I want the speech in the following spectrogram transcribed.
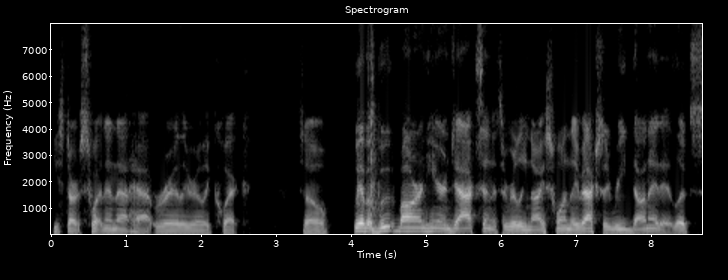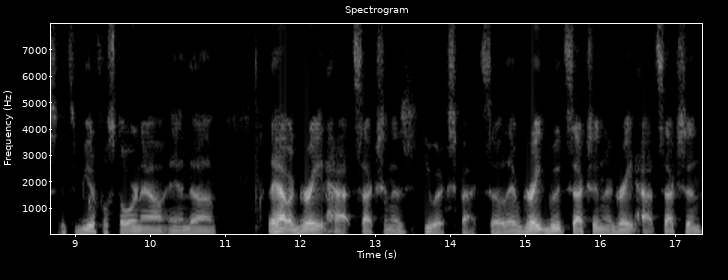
you start sweating in that hat really, really quick. So we have a boot barn here in Jackson. It's a really nice one. They've actually redone it. It looks, it's a beautiful store now. And uh, they have a great hat section as you would expect. So they have a great boot section and a great hat section.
